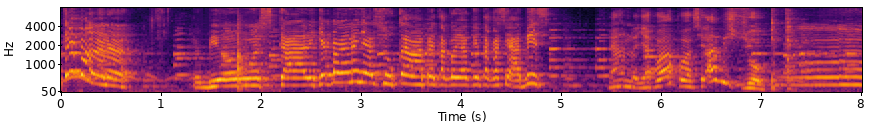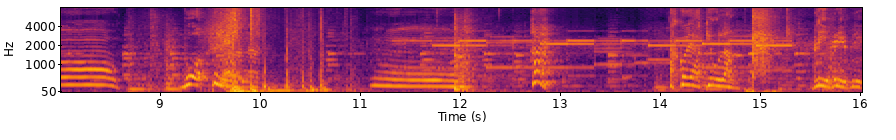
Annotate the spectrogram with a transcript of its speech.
Kayak mana? Bingung sekali. Kayak mana nggak suka ngapain takoyaki kita kasih habis? Ya, enggak ya apa-apa, si habis Jo. Hmm. Botin mana? Hmm. Hah? Takoyaki ulang. Beli, beli, beli.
